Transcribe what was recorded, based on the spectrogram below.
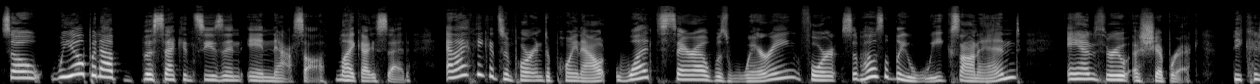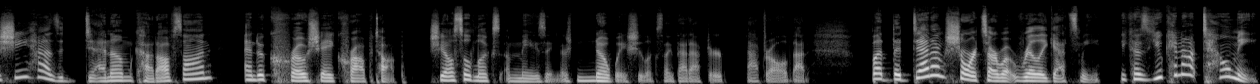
So we open up the second season in Nassau, like I said. And I think it's important to point out what Sarah was wearing for supposedly weeks on end and through a shipwreck because she has denim cutoffs on and a crochet crop top. She also looks amazing. There's no way she looks like that after after all of that. But the denim shorts are what really gets me because you cannot tell me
